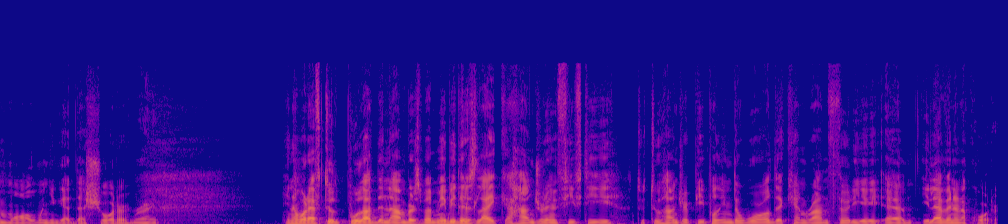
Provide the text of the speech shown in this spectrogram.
small when you get that shorter Right. you know what i have to pull out the numbers but maybe there's like 150 to 200 people in the world that can run 38 um, 11 and a quarter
